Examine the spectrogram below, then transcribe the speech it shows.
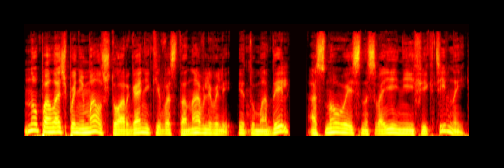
но палач понимал, что органики восстанавливали эту модель, основываясь на своей неэффективной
